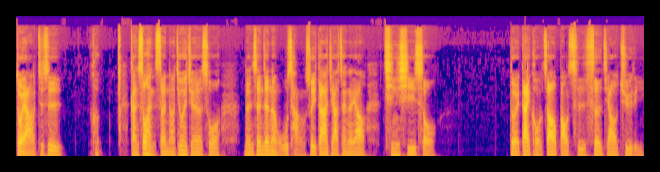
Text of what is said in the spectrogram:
对啊，就是感受很深啊，就会觉得说。人生真的很无常，所以大家真的要勤洗手，对，戴口罩，保持社交距离，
